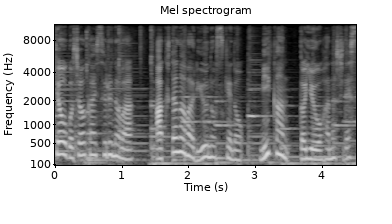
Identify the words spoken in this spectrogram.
今日ご紹介するのは芥川龍之介のみかんというお話です。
